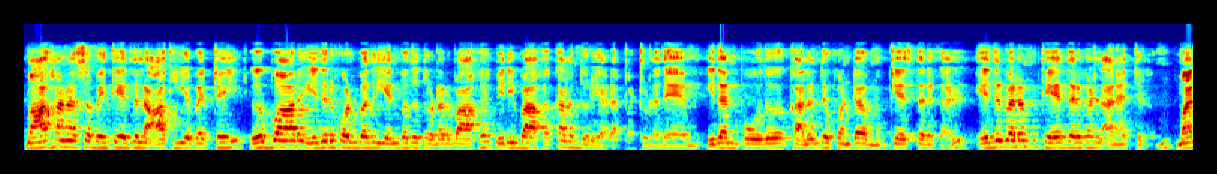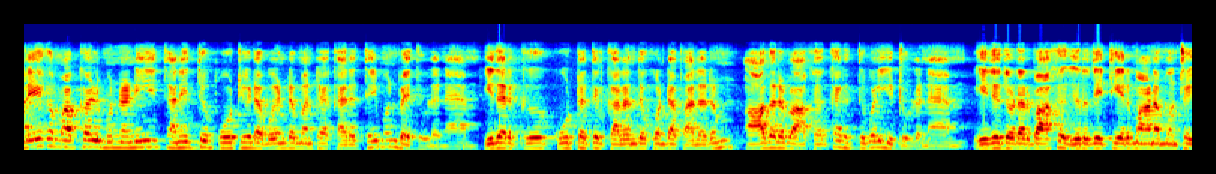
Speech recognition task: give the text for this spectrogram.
மாகாண சபை தேர்தல் ஆகியவற்றை எவ்வாறு எதிர்கொள்வது என்பது தொடர்பாக விரிவாக கலந்துரையாடப்பட்டுள்ளது. இதன் போது கலந்து கொண்ட முக்கியஸ்தர்கள் எதிர்வரும் தேர்தல்கள் அனைத்திலும் மலையக மக்கள் முன்னணி தனித்து போட்டியிட வேண்டும் என்ற கருத்தை முன்வைத்துள்ளனர் இதற்கு கூட்டத்தில் கலந்து கொண்ட பலரும் ஆதரவாக கருத்து வெளியிட்டுள்ளனர் இது தொடர்பாக இறுதி தீர்மானம் ஒன்றை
